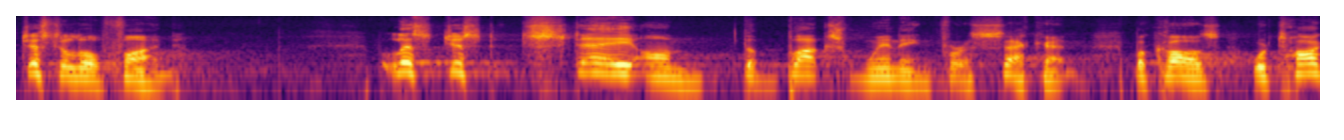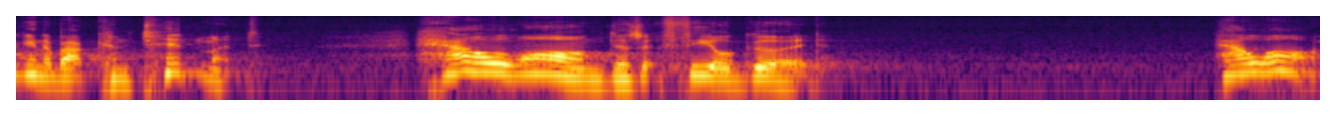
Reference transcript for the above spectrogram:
Just a little fun. But let's just stay on the Bucks winning for a second because we're talking about contentment. How long does it feel good? How long?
